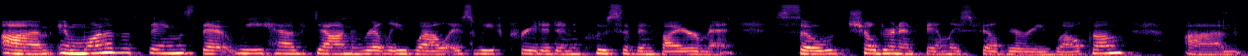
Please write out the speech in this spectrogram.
Um, and one of the things that we have done really well is we've created an inclusive environment. So children and families feel very welcome. Um,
